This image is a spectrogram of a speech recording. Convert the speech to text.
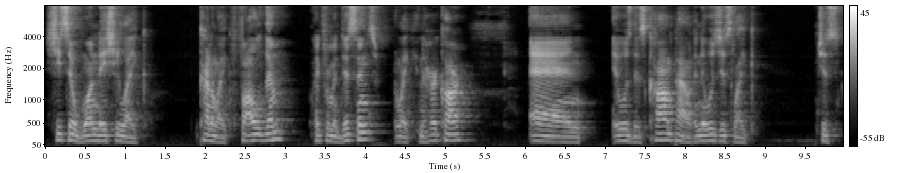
she said one day she like kind of like followed them like from a distance like in her car and it was this compound and it was just like just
